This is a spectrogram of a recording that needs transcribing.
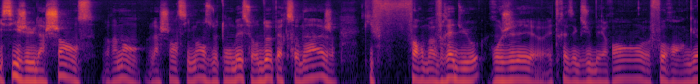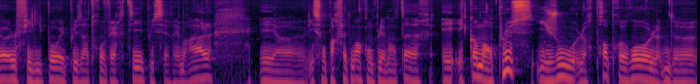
Ici, j'ai eu la chance, vraiment, la chance immense de tomber sur deux personnages qui forment un vrai duo. Roger euh, est très exubérant, fort en gueule, Filippo est plus introverti, plus cérébral. Et euh, ils sont parfaitement complémentaires. Et, comme en plus, ils jouent leur propre rôle de,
